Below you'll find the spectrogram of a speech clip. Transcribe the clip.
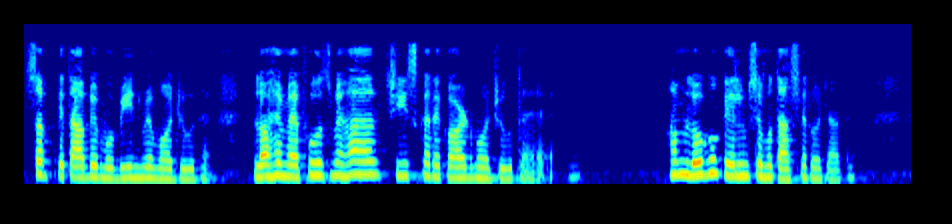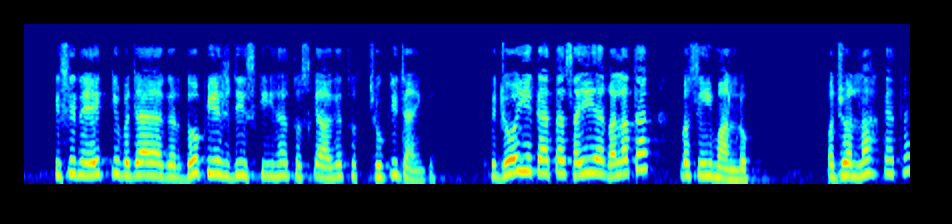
سب کتاب مبین میں موجود ہے لوہے محفوظ میں ہر چیز کا ریکارڈ موجود ہے۔ ہم لوگوں کے علم سے متاثر ہو جاتے ہیں۔ کسی نے ایک کی بجائے اگر دو پی ایچ ڈیز کی ہے تو اس کے آگے تو جھوکی جائیں گے۔ کہ جو یہ کہتا ہے صحیح ہے، غلط ہے، بس یہی مان لو۔ اور جو اللہ کہتا ہے،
